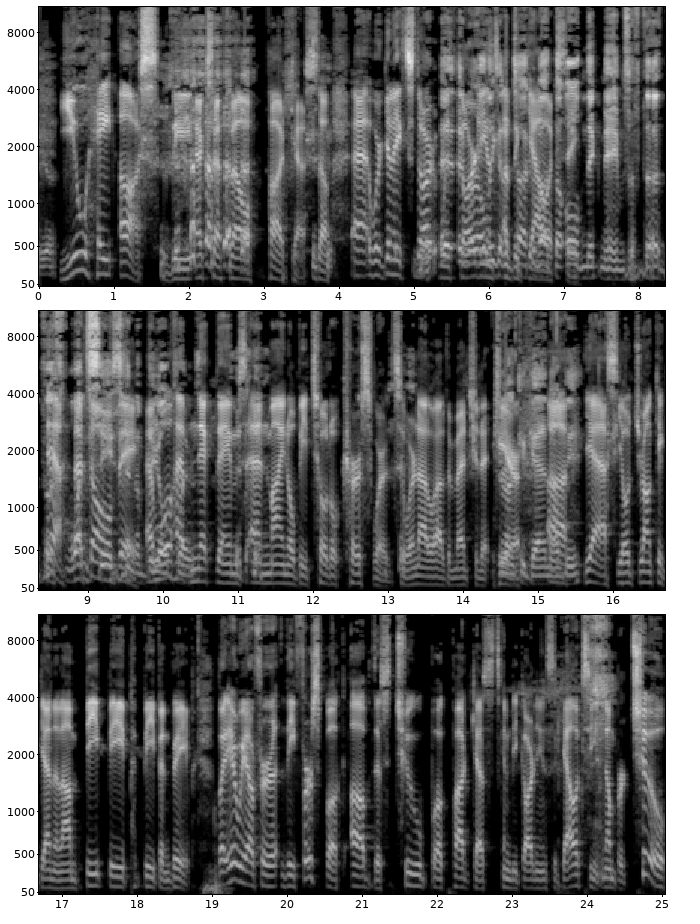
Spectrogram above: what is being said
Yeah. You Hate Us, the XFL podcast. So uh, we're going to start with and we're only Guardians of the talk Galaxy. about the old nicknames of the, the yeah, that's all we'll season be. of the And we'll have players. nicknames, and mine will be total curse words. So we're not allowed to mention it here. Drunk again. Uh, be. yes, you're drunk again, and I'm beep, beep, beep, and beep. But here we are for the first book of this two book podcast. It's going to be Guardians of the Galaxy number two.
